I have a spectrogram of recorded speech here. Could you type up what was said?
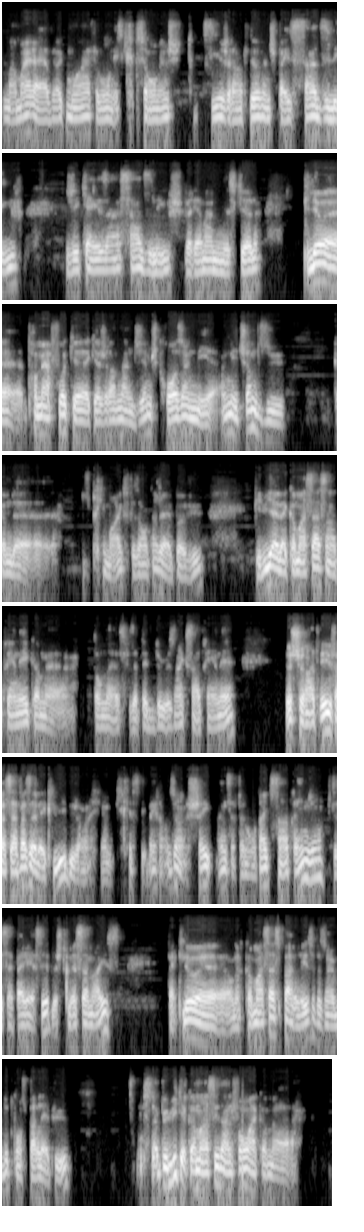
ma mère est avec moi, elle fait mon inscription, même, je suis tout petit, je rentre là, même, je pèse 110 livres. J'ai 15 ans, 110 livres, je suis vraiment minuscule. Puis là, euh, première fois que, je rentre dans le gym, je croise un de mes, un de mes chums du, comme de, du primaire, que ça faisait longtemps que je n'avais pas vu. Puis lui, il avait commencé à s'entraîner comme, euh, ça faisait peut-être deux ans qu'il s'entraînait. Là, je suis rentré face à face avec lui, puis genre, comme, Christ, t'es bien rendu en shape, man, ça fait longtemps qu'il s'entraîne, genre. Puis ça paraissait, puis là, je trouvais ça nice. Fait que là, euh, on a commencé à se parler, ça faisait un bout qu'on se parlait plus. C'est un peu lui qui a commencé, dans le fond, à, comme,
